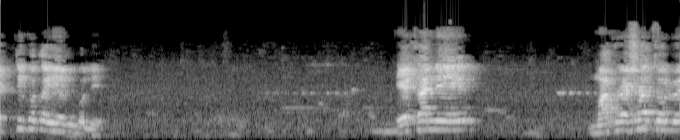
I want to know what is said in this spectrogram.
একটি কথাই আমি বলি, এখানে মাদ্রাসা চলবে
